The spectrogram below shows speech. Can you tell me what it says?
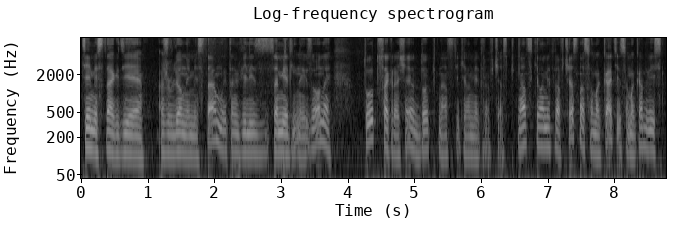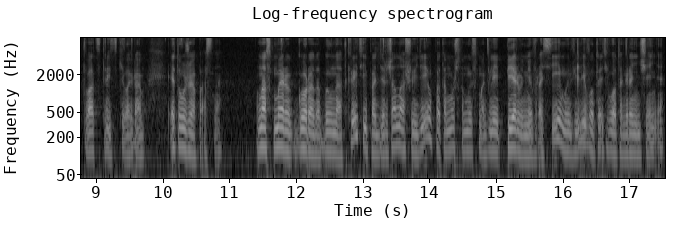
Те места, где оживленные места, мы там ввели замедленные зоны, тут сокращают до 15 км в час. 15 км в час на самокате, самокат весит 20-30 кг. Это уже опасно. У нас мэр города был на открытии и поддержал нашу идею, потому что мы смогли первыми в России, мы ввели вот эти вот ограничения.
